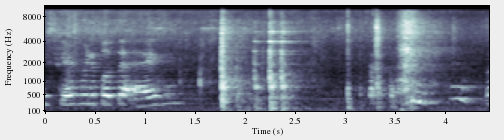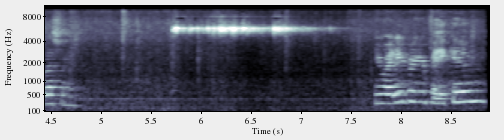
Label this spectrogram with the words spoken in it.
You scared for me to flip the egg? Bless me. You ready for your bacon?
